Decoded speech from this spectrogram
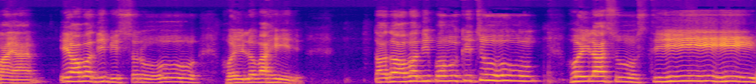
মায়া এ অবধি বিশ্বরূপ হইল বাহির। তদ অবধি প্রভু কিছু হইলা সুস্থির।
